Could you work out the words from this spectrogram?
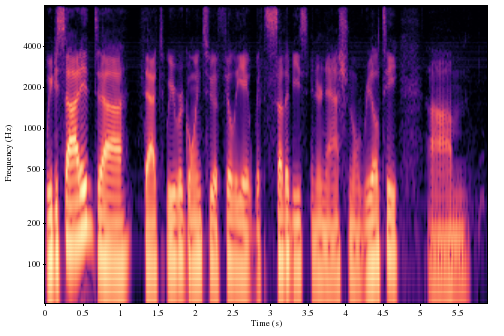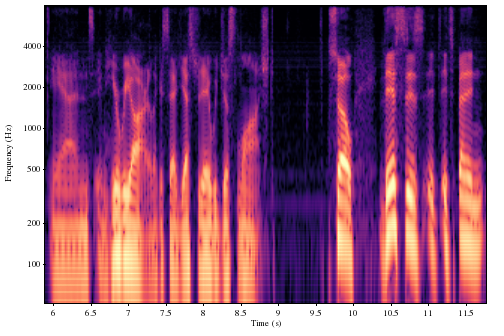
we decided uh, that we were going to affiliate with Sotheby's International Realty. Um, and, and here we are. Like I said, yesterday we just launched. So this is, it, has been an,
